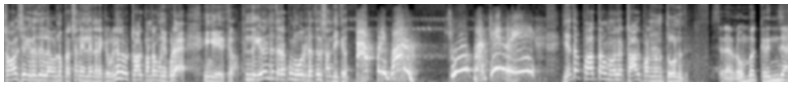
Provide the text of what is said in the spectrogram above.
ட்ரால் செய்யறது இல்ல ஒன்றும் பிரச்சனை இல்லை நினைக்கிறவங்க ட்ரால் பண்றவங்களுக்கு கூட இங்க இருக்கலாம். இந்த இரண்டு தரப்பும் ஒரு இடத்தில் சந்திக்கிறது. அப்படி பாரு. சூப்பர் சீனரி எதை பார்த்தா முதல்ல ட்ரால் பண்ணணும்னு தோணுது? சார் ரொம்ப கிரிஞ்சா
